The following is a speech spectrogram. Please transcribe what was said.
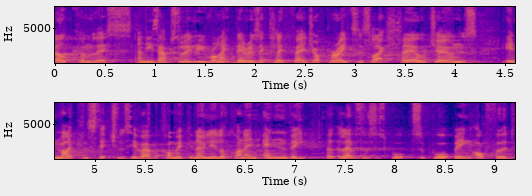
welcome this. And he's absolutely right. There is a cliff edge. Operators like Cleo Jones in my constituency of Abercombe can only look on in envy at the levels of support, support being offered.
